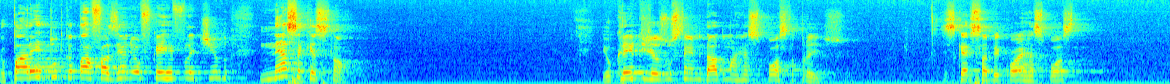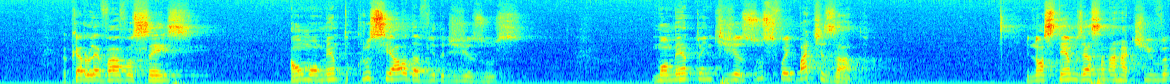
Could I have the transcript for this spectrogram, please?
Eu parei tudo que eu estava fazendo e eu fiquei refletindo nessa questão. Eu creio que Jesus tenha me dado uma resposta para isso. Vocês querem saber qual é a resposta? Eu quero levar vocês a um momento crucial da vida de Jesus. Momento em que Jesus foi batizado. E nós temos essa narrativa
